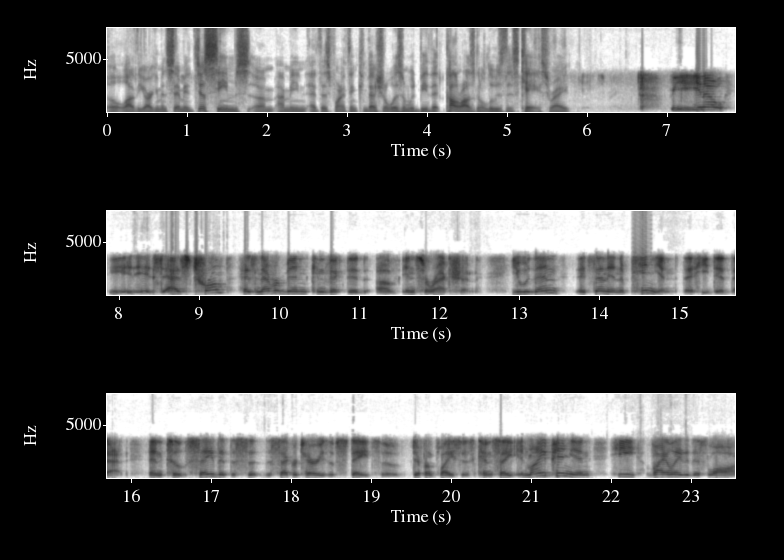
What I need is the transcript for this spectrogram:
a lot of the arguments? I mean, it just seems. Um, I mean, at this point, I think conventional wisdom would be that Colorado's going to lose this case, right? You know, it's, as Trump has never been convicted of insurrection, you would then, it's then an opinion that he did that. And to say that the, the secretaries of states of different places can say, in my opinion, he violated this law,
